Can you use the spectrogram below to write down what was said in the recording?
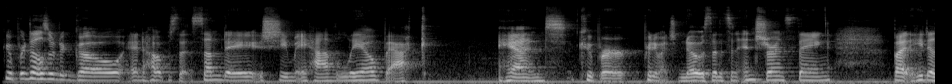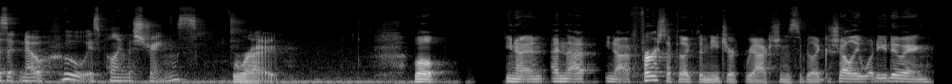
Cooper tells her to go and hopes that someday she may have Leo back. And Cooper pretty much knows that it's an insurance thing, but he doesn't know who is pulling the strings. Right. Well, you know, and and that, you know, at first I feel like the knee jerk reaction is to be like, Shelly, what are you doing?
